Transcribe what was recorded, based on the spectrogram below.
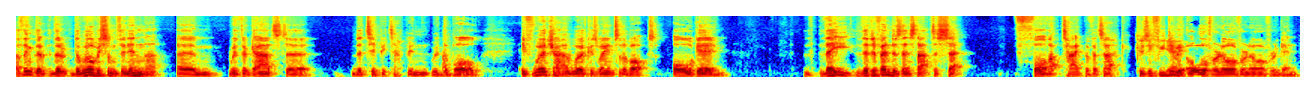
I think that there, there will be something in that um, with regards to the tippy tapping with the ball. If we're trying to work his way into the box all game, they the defenders then start to set for that type of attack. Because if you yeah. do it over and over and over again,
